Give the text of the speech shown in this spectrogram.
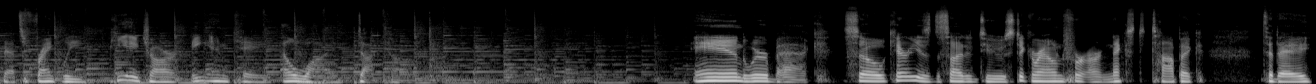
That's Phrankly, P H R A N K L Y dot com. And we're back. So, Carrie has decided to stick around for our next topic today.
